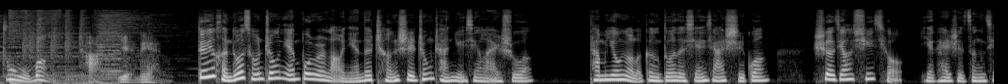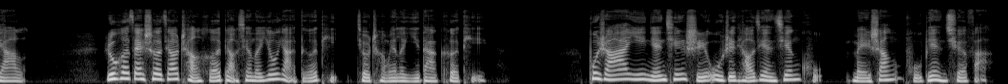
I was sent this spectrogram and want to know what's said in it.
筑梦产业链。对于很多从中年步入老年的城市中产女性来说，她们拥有了更多的闲暇时光，社交需求也开始增加了。如何在社交场合表现的优雅得体，就成为了一大课题。不少阿姨年轻时物质条件艰苦，美商普遍缺乏，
